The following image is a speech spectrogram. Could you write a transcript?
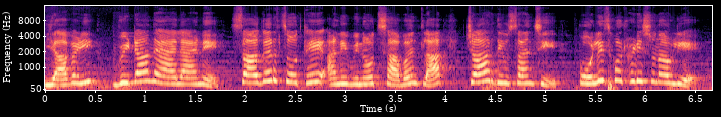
यावेळी विटा न्यायालयाने सागर चोथे आणि विनोद सावंतला चार दिवसांची पोलीस कोठडी सुनावली आहे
